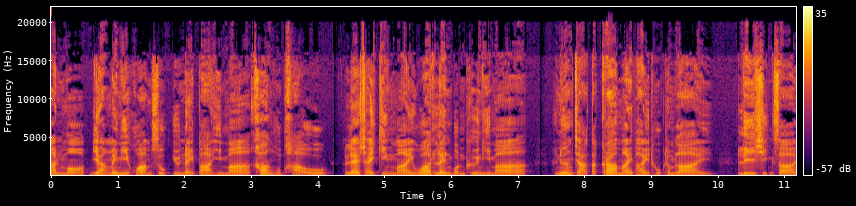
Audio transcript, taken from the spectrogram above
อันหมอบอย่างไม่มีความสุขอยู่ในป่าหิมะข้างหุบเขา และใช้กิ่งไม้วาดเล่นบนพื้นหิมะ เนื่องจากตะกร้าไม้ไผ่ถูกทำลาย ลี่ฉิงซาน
